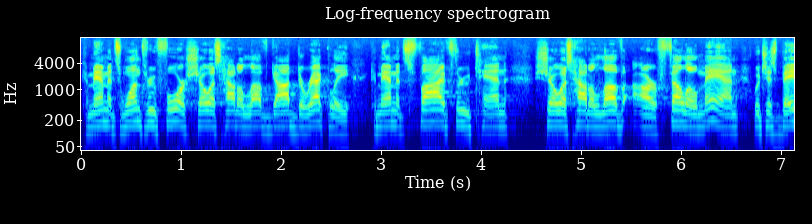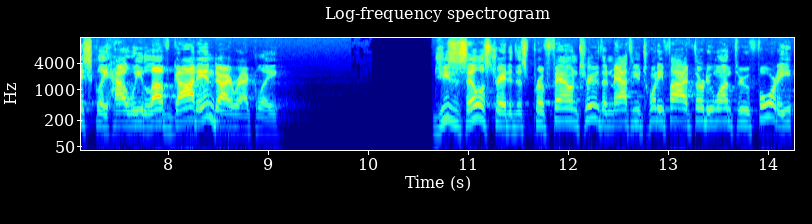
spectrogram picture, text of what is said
Commandments 1 through 4 show us how to love God directly. Commandments 5 through 10 show us how to love our fellow man, which is basically how we love God indirectly. Jesus illustrated this profound truth in Matthew 25, 31 through 40,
